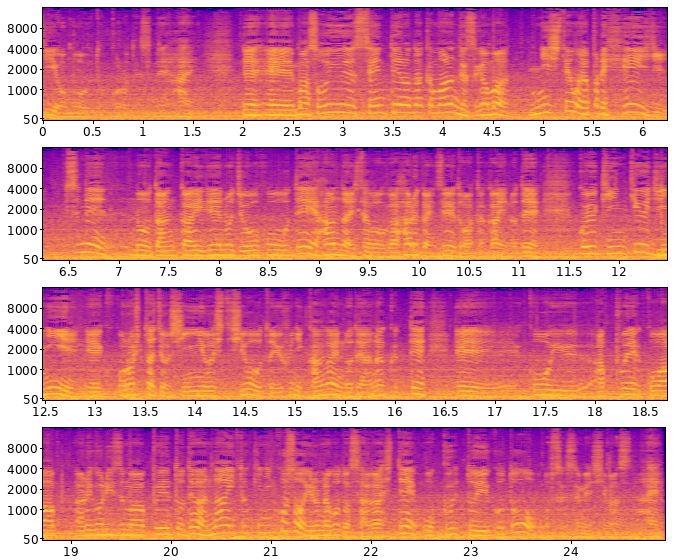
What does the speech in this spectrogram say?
直思うところですね。はいでえー、まあ、そういう選定の中もあるんですが、まあ、にしてもやっぱり平時常の段階での情報で判断した方がはるかに精度は高いのでこういう緊急時に、えー、ここの人たちを信用しようというふうに考えるのではなくて、えー、こういうアップデコアアルゴリズムアップデートではない時にこそいろんなことを探しておくということをお勧めします。はい、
